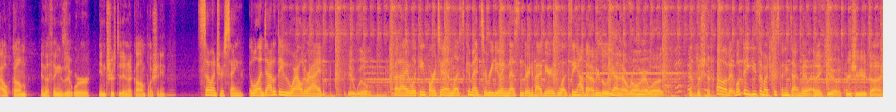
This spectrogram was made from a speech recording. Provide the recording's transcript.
outcome in the things that we're interested in accomplishing. So interesting. It will undoubtedly be a wild ride. It will but I'm looking forward to it. And let's commit to redoing this in three to five years. Let's see how that Absolutely. goes. How wrong I was. I love it. Well, thank you so much for spending time with us. Thank you. I appreciate your time.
